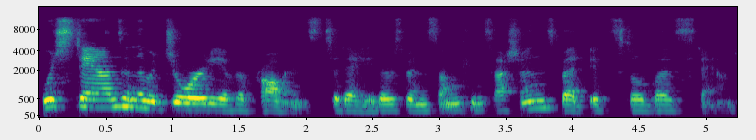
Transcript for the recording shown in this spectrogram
which stands in the majority of the province today. There's been some concessions, but it still does stand.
